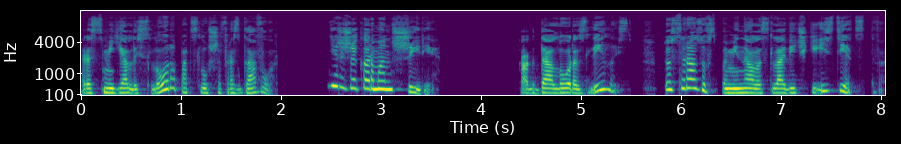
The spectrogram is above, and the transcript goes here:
Рассмеялась Лора, подслушав разговор. «Держи карман шире». Когда Лора злилась, то сразу вспоминала словечки из детства,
